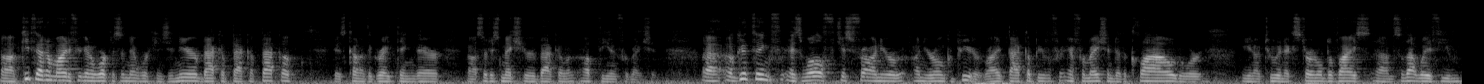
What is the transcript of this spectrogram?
uh, keep that in mind if you're going to work as a network engineer. Backup, backup, backup is kind of the great thing there. Uh, so just make sure you back up the information. Uh, a good thing as well, just for on your on your own computer, right? Back up your information to the cloud or you know to an external device. Um, so that way, if you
